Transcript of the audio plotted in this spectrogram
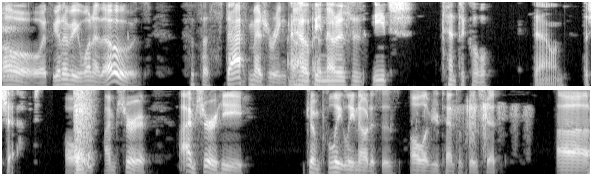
Oh, it's gonna be one of those. It's a staff measuring contest. I hope he notices each tentacle down the shaft. Oh, I'm sure. I'm sure he completely notices all of your tentacly shit. Uh,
